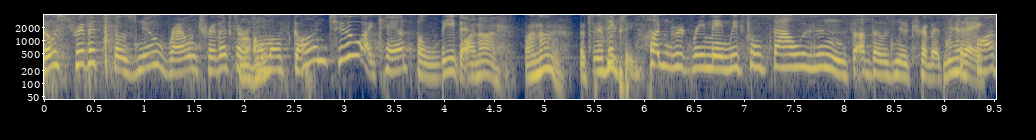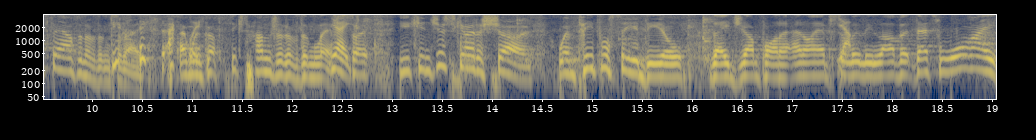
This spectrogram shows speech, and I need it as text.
Those trivets, those new round trivets are almost gone too. I can't believe it. I know, I know. It's everything. 600 remain. We've sold thousands of those new trivets We today. have 5,000 of them today. Exactly. And we've got 600 of them left. Yikes. So you can just go to show when people see a deal, they jump on it. And I absolutely love it. That's why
